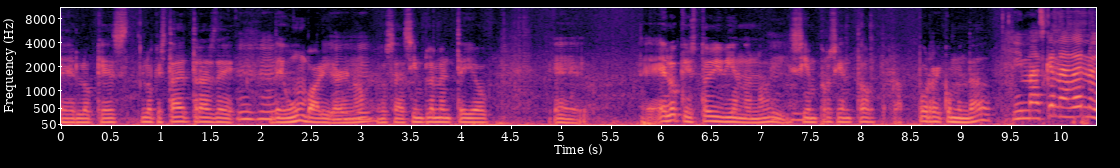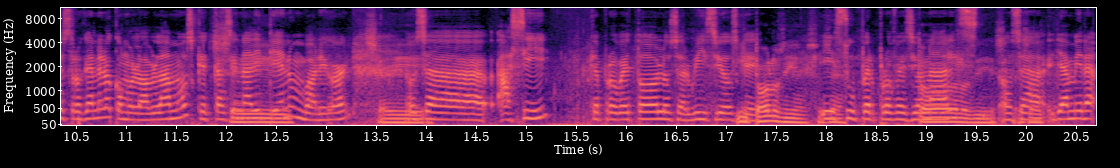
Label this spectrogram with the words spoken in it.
eh, lo que es lo que está detrás de, un bodyguard, ¿no? O sea, simplemente yo eh, es lo que estoy viviendo, ¿no? Y 100% por recomendado. Y más que nada en nuestro género, como lo hablamos, que casi Sí. nadie tiene un bodyguard. Sí. O sea, así, que provee todos los servicios. y que, todos los días. y súper profesional. todos los días, O sea, exacto. ya mira,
